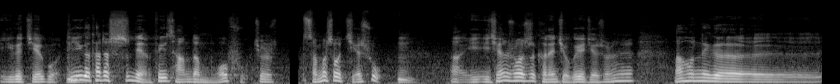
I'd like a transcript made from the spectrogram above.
一一个结果。第一个，它的时点非常的模糊，就是什么时候结束？嗯，啊，以以前说是可能九个月结束，但是然后那个呃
